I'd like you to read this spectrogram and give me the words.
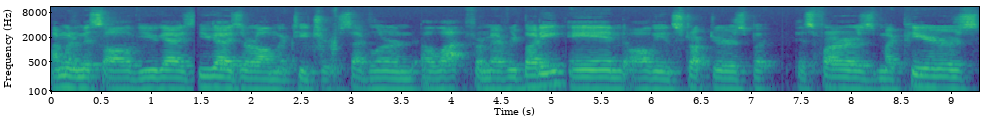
I'm going to miss all of you guys. You guys are all my teachers. I've learned a lot from everybody and all the instructors, but as far as my peers,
